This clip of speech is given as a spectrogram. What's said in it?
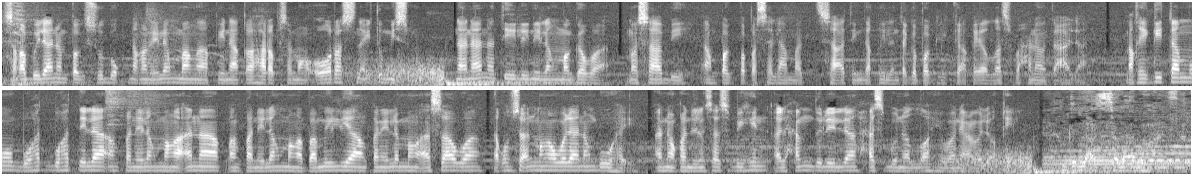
sa kabila ng pagsubok na kanilang mga kinakaharap sa mga oras na ito mismo, nananatili nilang magawa, masabi ang pagpapasalamat sa ating dakilang tagapaglikha kay Allah subhanahu wa ta'ala. Makikita mo buhat-buhat nila ang kanilang mga anak, ang kanilang mga pamilya, ang kanilang mga asawa na kung saan mga wala ng buhay. Ano ang kanilang sasabihin? Alhamdulillah, hasbunallah wa ni'mal wakil. Alhamdulillah, assalamu alaikum.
